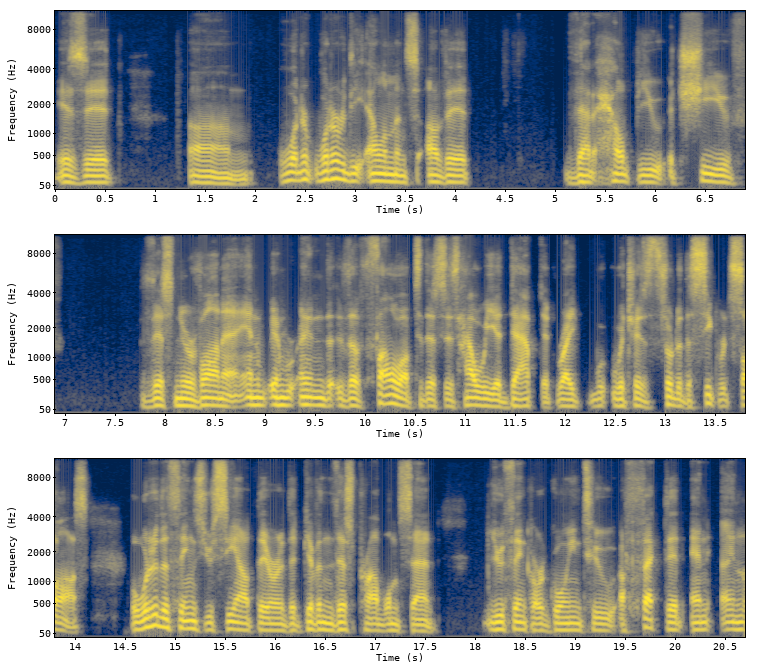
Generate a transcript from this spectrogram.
Is it um, what are what are the elements of it that help you achieve this nirvana and and, and the follow-up to this is how we adapt it right which is sort of the secret sauce. But what are the things you see out there that given this problem set you think are going to affect it and and,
